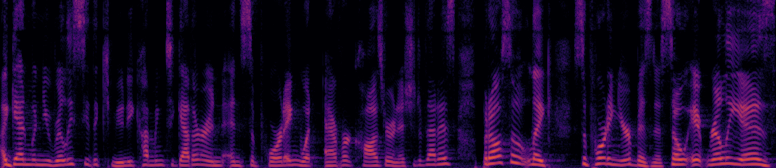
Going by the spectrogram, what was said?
again when you really see the community coming together and, and supporting whatever cause or initiative that is, but also like supporting your business. So it really is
